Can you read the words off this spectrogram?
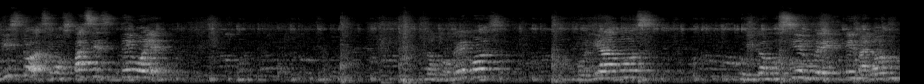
¿Listo? Hacemos pases de voleo. Nos movemos, boleamos, ubicamos siempre el balón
